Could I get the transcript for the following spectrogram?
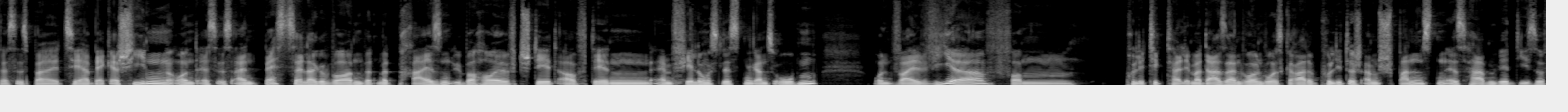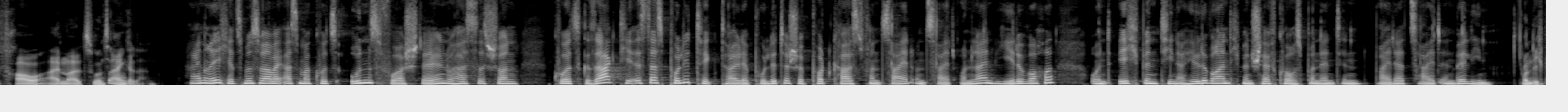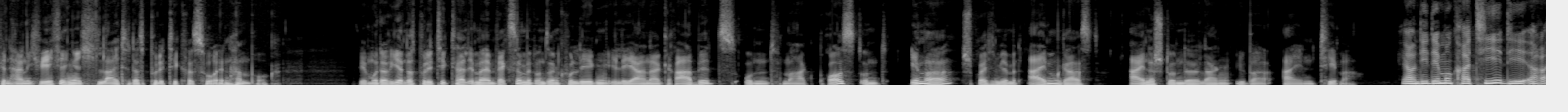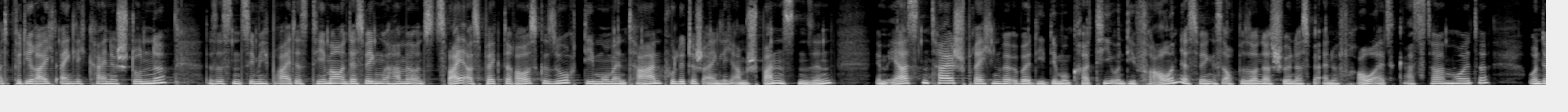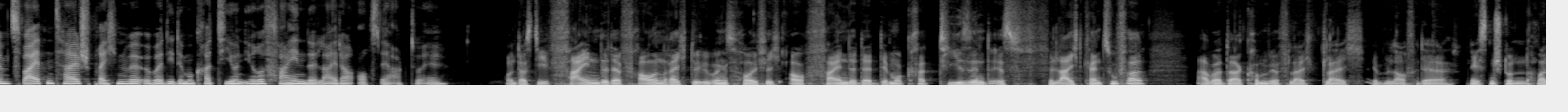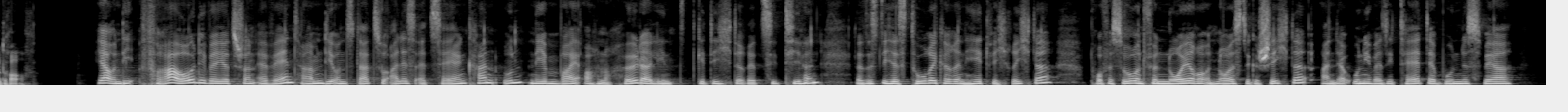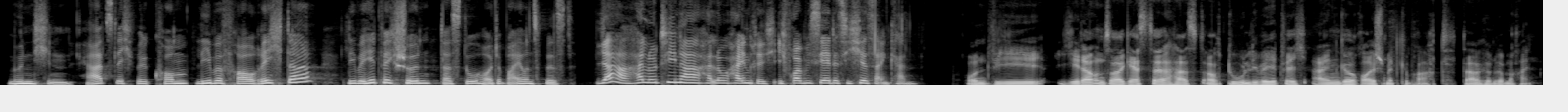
Das ist bei CH Beck erschienen und es ist ein Bestseller geworden, wird mit Preisen überhäuft, steht auf den Empfehlungslisten ganz oben. Und weil wir vom Politikteil immer da sein wollen, wo es gerade politisch am spannendsten ist, haben wir diese Frau einmal zu uns eingeladen. Heinrich, jetzt müssen wir aber erstmal kurz uns vorstellen. Du hast es schon kurz gesagt. Hier ist das Politikteil, der politische Podcast von Zeit und Zeit Online, jede Woche. Und ich bin Tina Hildebrand, ich bin Chefkorrespondentin bei der Zeit in Berlin. Und ich bin Heinrich Wefing, ich leite das Politikressort in Hamburg. Wir moderieren das Politikteil immer im Wechsel mit unseren Kollegen Ileana Grabitz und Marc Brost und immer sprechen wir mit einem Gast eine Stunde lang über ein Thema. Ja, und die Demokratie, die, für die reicht eigentlich keine Stunde. Das ist ein ziemlich breites Thema und deswegen haben wir uns zwei Aspekte rausgesucht, die momentan politisch eigentlich am spannendsten sind. Im ersten Teil sprechen wir über die Demokratie und die Frauen. Deswegen ist auch besonders schön, dass wir eine Frau als Gast haben heute. Und im zweiten Teil sprechen wir über die Demokratie und ihre Feinde, leider auch sehr aktuell. Und dass die Feinde der Frauenrechte übrigens häufig auch Feinde der Demokratie sind, ist vielleicht kein Zufall, aber da kommen wir vielleicht gleich im Laufe der nächsten Stunden nochmal drauf. Ja, und die Frau, die wir jetzt schon erwähnt haben, die uns dazu alles erzählen kann und nebenbei auch noch Hölderlin-Gedichte rezitieren, das ist die Historikerin Hedwig Richter, Professorin für neuere und neueste Geschichte an der Universität der Bundeswehr München. Herzlich willkommen, liebe Frau Richter. Liebe Hedwig, schön, dass du heute bei uns bist. Ja, hallo Tina, hallo Heinrich. Ich freue mich sehr, dass ich hier sein kann. Und wie jeder unserer Gäste hast auch du, liebe Hedwig, ein Geräusch mitgebracht. Da hören wir mal rein.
